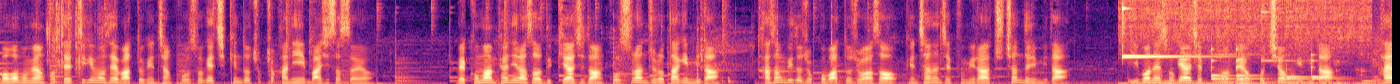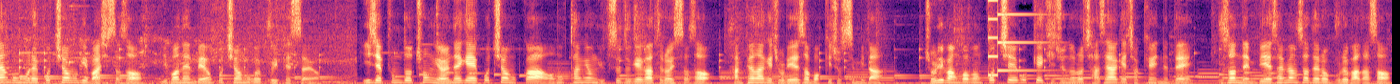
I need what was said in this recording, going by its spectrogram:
먹어보면 겉에 튀김옷의 맛도 괜찮고 속에 치킨도 촉촉하니 맛있었어요. 매콤한 편이라서 느끼하지도 않고 술안주로 딱입니다. 가성비도 좋고 맛도 좋아서 괜찮은 제품이라 추천드립니다. 이번에 소개할 제품은 매운 꼬치 어묵입니다. 하얀 국물에 꼬치 어묵이 맛있어서 이번엔 매운 꼬치 어묵을 구입했어요. 이 제품도 총 14개의 꼬치 어묵과 어묵탕용 육수 2개가 들어있어서 간편하게 조리해서 먹기 좋습니다. 조리 방법은 꼬치 7개 기준으로 자세하게 적혀 있는데 우선 냄비에 설명서대로 물을 받아서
